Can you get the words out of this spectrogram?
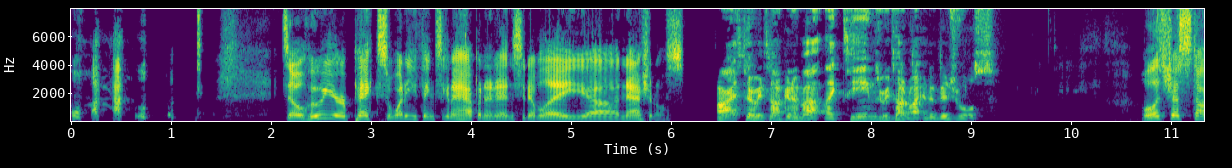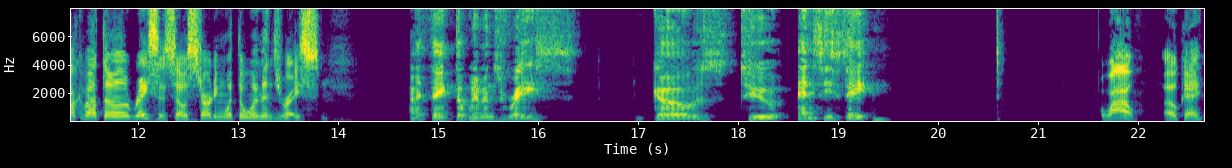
wow. So, who are your picks? What do you think's going to happen at NCAA uh, nationals? All right, so are we talking about like teams or are we talking about individuals? Well, let's just talk about the races. So, starting with the women's race. I think the women's race goes to NC State. Wow. Okay.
